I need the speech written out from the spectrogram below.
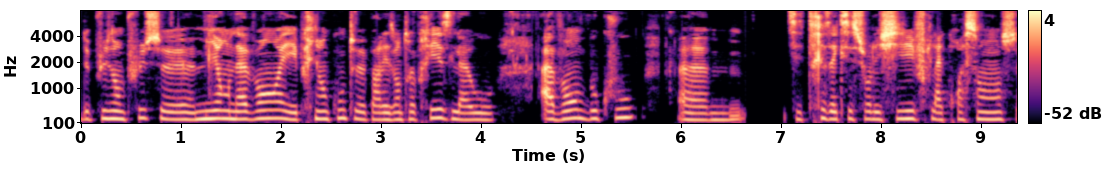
de plus en plus euh, mis en avant et pris en compte euh, par les entreprises, là où avant, beaucoup, euh, c'est très axé sur les chiffres, la croissance,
